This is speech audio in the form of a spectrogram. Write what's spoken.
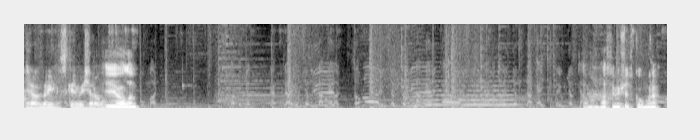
Hrám read skirmisherov. Jo, len phụng mệnh Có tiểu nhân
